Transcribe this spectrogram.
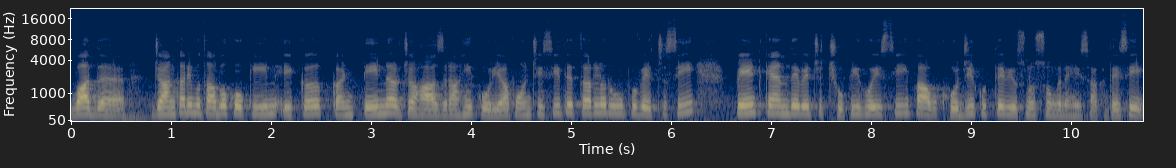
ਵੱਧ ਹੈ। ਜਾਣਕਾਰੀ ਮੁਤਾਬਕ ਕੋਕੀਨ ਇੱਕ ਕੰਟੇਨਰ ਜਹਾਜ਼ ਰਾਹੀਂ ਕੋਰੀਆ ਪਹੁੰਚੀ ਸੀ ਤੇ ਤਰਲ ਰੂਪ ਵਿੱਚ ਸੀ। ਪੇਂਟ ਕੈਨ ਦੇ ਵਿੱਚ ਛੁਪੀ ਹੋਈ ਸੀ। ਭਾਵ ਖੋਜੀ ਕੁੱਤੇ ਵੀ ਉਸ ਨੂੰ ਸੁੰਘ ਨਹੀਂ ਸਕਦੇ ਸੀ।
